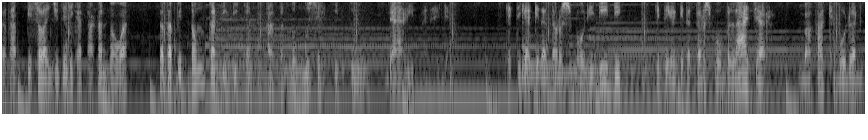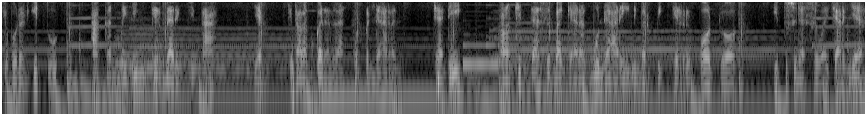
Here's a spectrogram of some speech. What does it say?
Tetapi selanjutnya dikatakan bahwa tetapi tongkat didikan akan mengusir itu daripadanya. Ketika kita terus mau dididik, ketika kita terus mau belajar, maka kebodohan-kebodohan itu akan menyingkir dari kita yang kita lakukan adalah kebenaran. Jadi kalau kita sebagai anak muda hari ini berpikir bodoh, itu sudah sewajarnya,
